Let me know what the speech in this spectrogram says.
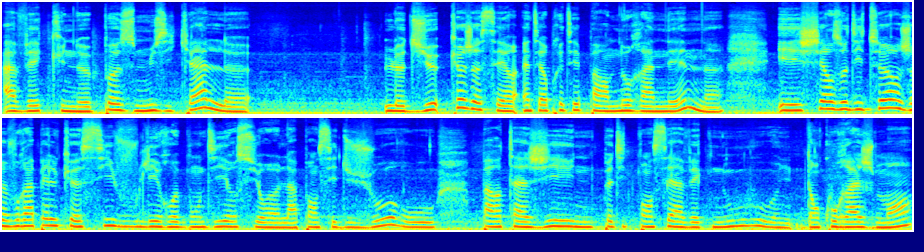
avec une pause musicale. le Dieu que je sers, interprété par Nora Nen. Et chers auditeurs, je vous rappelle que si vous voulez rebondir sur la pensée du jour ou partager une petite pensée avec nous, d'encouragement,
